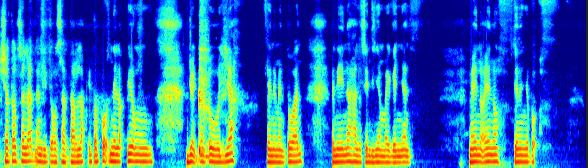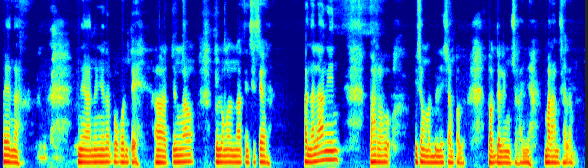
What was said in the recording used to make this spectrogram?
Shoutout sa lahat. Nandito ako sa Tarlac. Ito po, nilak yung joint ng tuhod niya. Sinementuhan. Kanina, halos hindi niya may ganyan. Ngayon, ayun o. Tinan niyo po. Ayan na. Niano niya na po konti. At yun nga, tulungan natin si Sir. Panalangin para isang mabilis ang pag, paggaling sa kanya. Maraming salamat.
